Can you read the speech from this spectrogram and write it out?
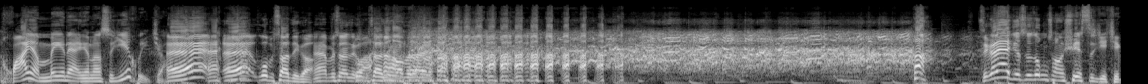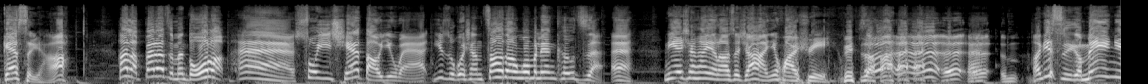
花样美男，杨老师也会教。哎哎，我不晓得这个，哎，不晓得这个，我不晓得这个，好不晓得。这个呢就是融创学世界去感受一下啊。好了，摆了这么多了，哎，说一千道一万，你如果想找到我们两口子，哎，你也想喊杨老师教下你滑雪，我跟你说，哎哎哎，嗯，啊，你是一个美女，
